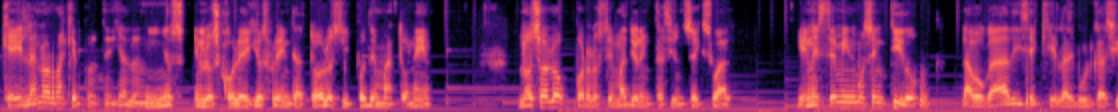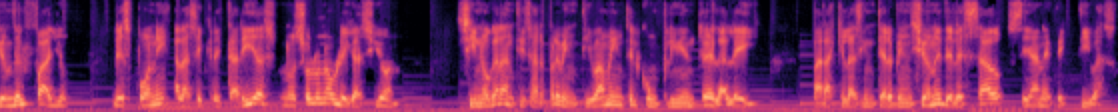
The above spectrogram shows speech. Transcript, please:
que es la norma que protege a los niños en los colegios frente a todos los tipos de matoneo, no solo por los temas de orientación sexual, en este mismo sentido, la abogada dice que la divulgación del fallo les pone a las secretarías no solo una obligación, sino garantizar preventivamente el cumplimiento de la ley para que las intervenciones del Estado sean efectivas.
